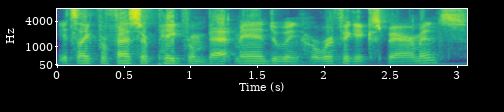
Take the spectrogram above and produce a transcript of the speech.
It's like Professor Pig from Batman doing horrific experiments.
